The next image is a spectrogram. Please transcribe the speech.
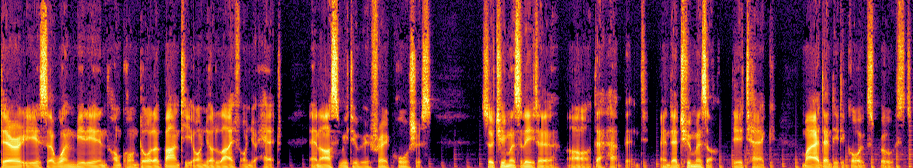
there is a one million Hong Kong dollar bounty on your life on your head, and asked me to be very cautious. So two months later, uh, that happened, and then two months after the attack, my identity got exposed.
